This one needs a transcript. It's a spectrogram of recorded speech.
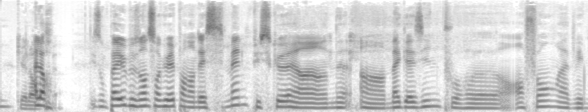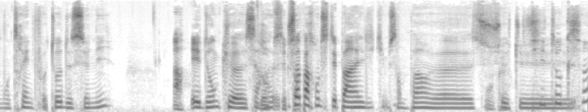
Alors. Ils n'ont pas eu besoin de s'engueuler pendant des semaines puisque un, un magazine pour enfants avait montré une photo de Sony. Ah. Et donc, euh, ça, Donc, ça pas- par contre, c'était pas un leak, il me semble pas. euh, c'était- si tôt que ça?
